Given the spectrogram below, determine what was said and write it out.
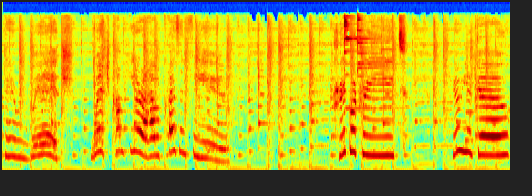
scary witch. Witch, come here. I have a present for you. Trick or treat. Here you go.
